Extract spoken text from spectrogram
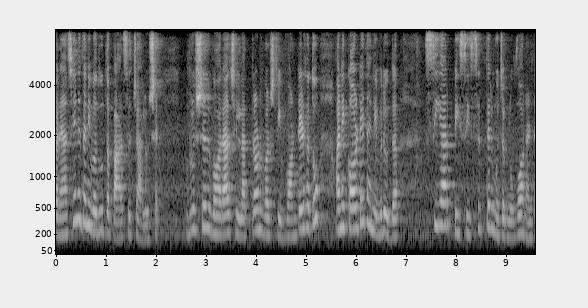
બન્યા છે અને તેની વધુ તપાસ ચાલુ છે. વૃષિલ વોરા છેલ્લા ત્રણ વર્ષથી વોન્ટેડ હતો અને કોર્ટે તેની વિરુદ્ધ સીઆરપીસી સિત્તેર મુજબનું વોરંટ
